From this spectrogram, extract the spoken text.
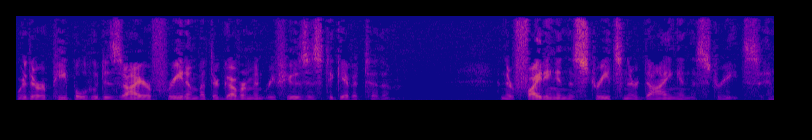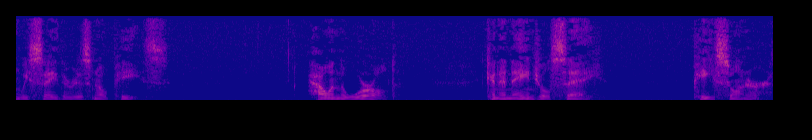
where there are people who desire freedom, but their government refuses to give it to them. And they're fighting in the streets and they're dying in the streets, and we say there is no peace. How in the world can an angel say, peace on earth?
